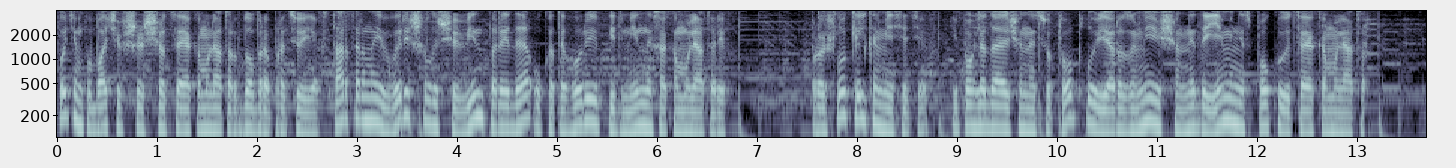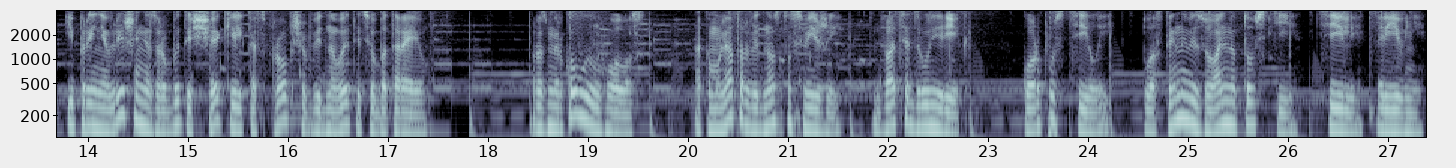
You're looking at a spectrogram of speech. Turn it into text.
Потім, побачивши, що цей акумулятор добре працює як стартерний, вирішили, що він перейде у категорію підмінних акумуляторів. Пройшло кілька місяців, і поглядаючи на цю топлу, я розумію, що не дає мені спокою цей акумулятор. І прийняв рішення зробити ще кілька спроб, щоб відновити цю батарею. Розмірковую вголос. Акумулятор відносно свіжий, 22 рік. Корпус цілий, пластини візуально товсті, цілі, рівні,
